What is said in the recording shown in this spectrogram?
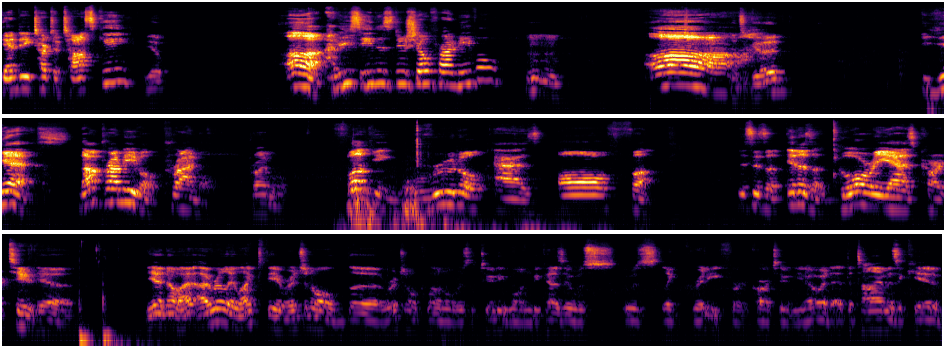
Genndy Tartakovsky. Yep. Uh, have you seen this new show, Primeval? Mm-mm. Ah, It's good. Yes, not Primeval, Primal. Primal. Fucking brutal as all fuck. This is a it is a gory ass cartoon. Yeah. Yeah, no, I, I really liked the original the original Clone Wars, the two D one, because it was it was like gritty for a cartoon. You know, at, at the time as a kid of,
